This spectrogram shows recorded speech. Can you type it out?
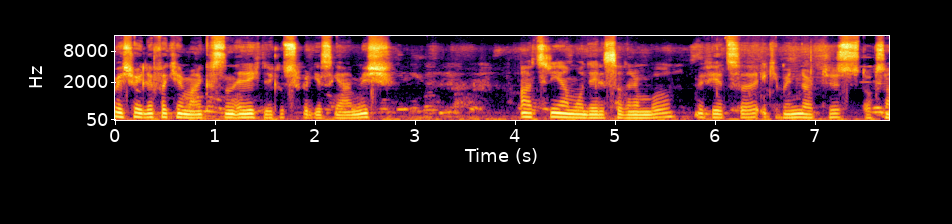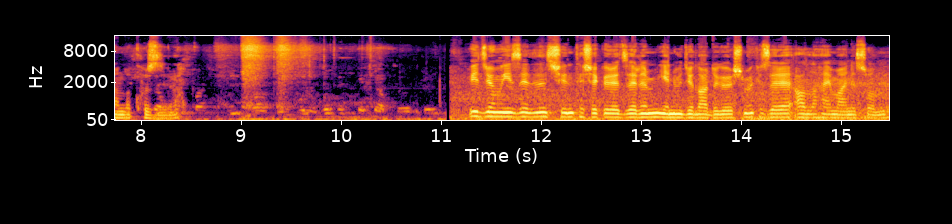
Ve şöyle fakir markasının elektrikli süpürgesi gelmiş. Atria modeli sanırım bu. Ve fiyatı 2499 lira. Videomu izlediğiniz için teşekkür ederim. Yeni videolarda görüşmek üzere. Allah'a emanet olun.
